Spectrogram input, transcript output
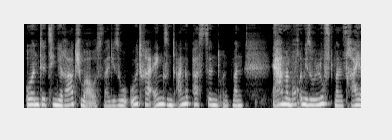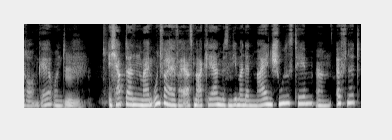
und ziehen die Radschuhe aus, weil die so ultra eng sind, angepasst sind und man, ja, man braucht irgendwie so Luft, man Freiraum, gell? Und mhm. ich habe dann meinem Unfallhelfer erstmal erklären müssen, wie man denn mein Schuhsystem ähm, öffnet.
